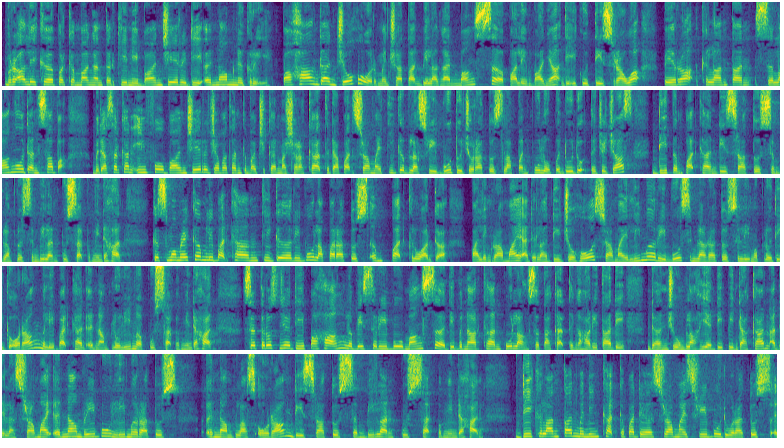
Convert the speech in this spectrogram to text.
Beralih ke perkembangan terkini banjir di enam negeri. Pahang dan Johor mencatat bilangan mangsa paling banyak diikuti Sarawak, Perak, Kelantan, Selangor dan Sabah. Berdasarkan info banjir Jabatan Kebajikan Masyarakat terdapat seramai 13,780 penduduk terjejas ditempatkan di 199 pusat pemindahan. Kesemua mereka melibatkan 3,804 keluarga. Paling ramai adalah di Johor seramai 5,953 orang melibatkan 65 pusat pemindahan. Seterusnya di Pahang, lebih seribu mangsa dibenarkan pulang setakat tengah hari tadi dan jumlah yang dipindahkan adalah seramai 6,516 orang di 109 pusat pemindahan di Kelantan meningkat kepada seramai 1,268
